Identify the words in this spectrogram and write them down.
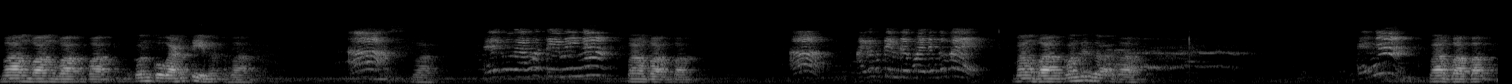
Vâng vâng vâng vâng. Con cố gắng tìm ạ vâng. Vâng. Nhá. vâng vâng vâng À, mày không tìm được mày đừng có về. Vâng vâng con biết rồi vâng. Vâng vâng vâng.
